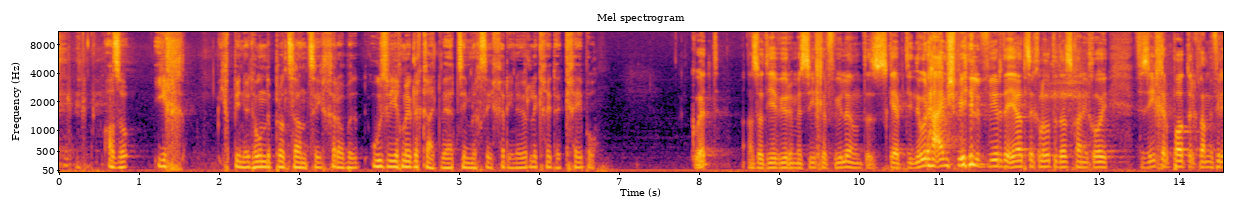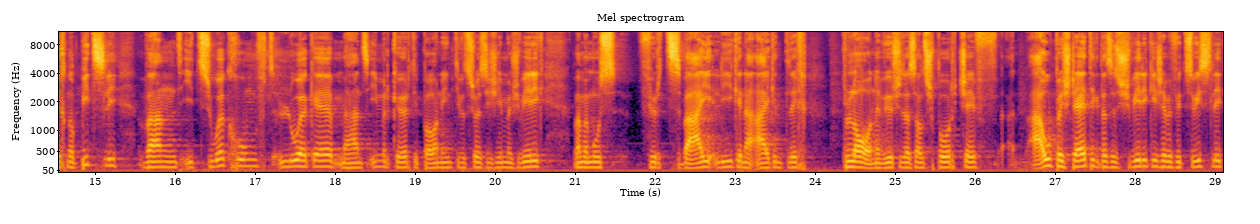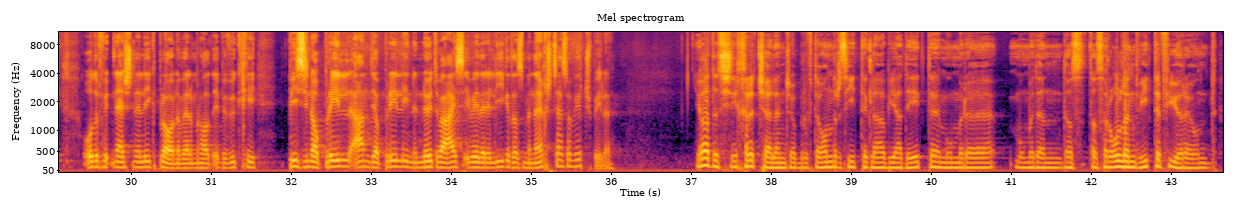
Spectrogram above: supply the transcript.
also ich, ich bin nicht 100% sicher, aber die Ausweichmöglichkeit wäre ziemlich sicher in Oerlikon, der Kebo. Gut. Also die würden wir sicher fühlen und es gibt nur Heimspiele für den ERC Kloten, das kann ich euch versichern. Patrick, wenn wir vielleicht noch ein bisschen in die Zukunft schauen, wir haben es immer gehört, in Bahninterviews schon, es ist immer schwierig, wenn man muss für zwei Ligen eigentlich planen. Würdest du das als Sportchef auch bestätigen, dass es schwierig ist, eben für die Swiss League oder für die National League planen, weil man halt eben wirklich bis in April, Ende April nicht weiss, in welcher Liga dass man nächste Saison wird spielen? Ja, das ist sicher eine Challenge, aber auf der anderen Seite glaube ich auch dort muss man, äh, muss man dann das, das rollend weiterführen und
